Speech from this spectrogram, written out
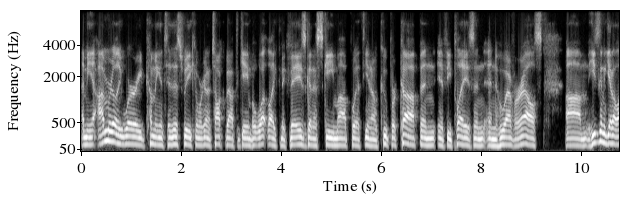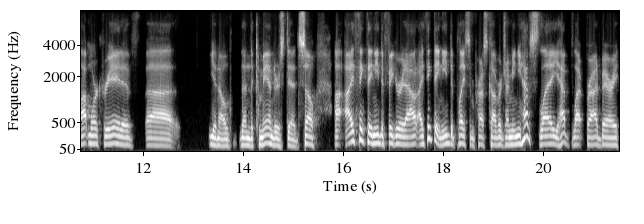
I mean, I'm really worried coming into this week, and we're going to talk about the game, but what like McVay's going to scheme up with, you know, Cooper Kupp and if he plays and and whoever else, um, he's going to get a lot more creative, uh, you know, than the Commanders did. So uh, I think they need to figure it out. I think they need to play some press coverage. I mean, you have Slay, you have Bradberry.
